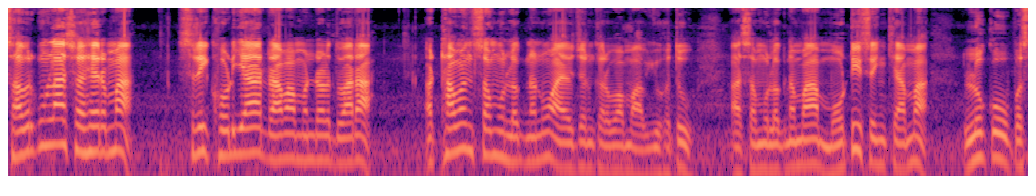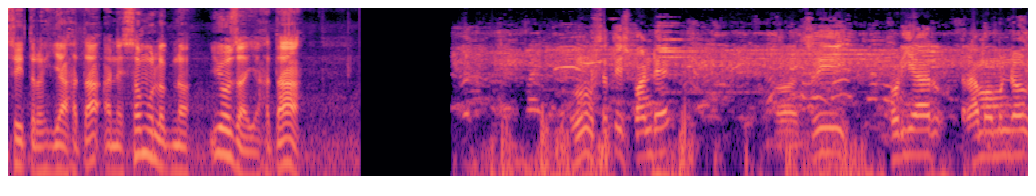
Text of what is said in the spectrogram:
સાવરકુંડલા શહેરમાં શ્રી ખોડિયાર રામા મંડળ દ્વારા અઠ્ઠાવન સમૂહ લગ્નનું આયોજન કરવામાં આવ્યું હતું. આ સમૂહ લગ્નમાં મોટી સંખ્યામાં લોકો ઉપસ્થિત રહ્યા હતા અને સમૂહ લગ્ન યોજાયા હતા. હું સતીશ પાંડે શ્રી ખોડિયાર રામા મંડળ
